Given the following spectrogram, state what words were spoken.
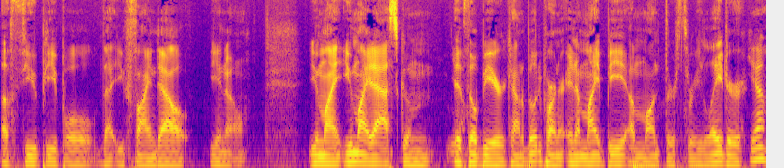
a few people that you find out you know you might you might ask them Yeah. if they'll be your accountability partner. And it might be a month or three later. Yeah.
